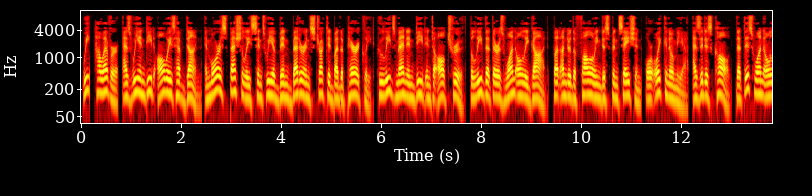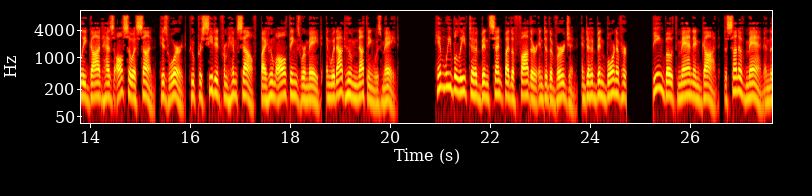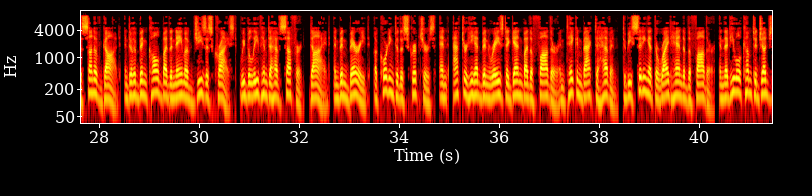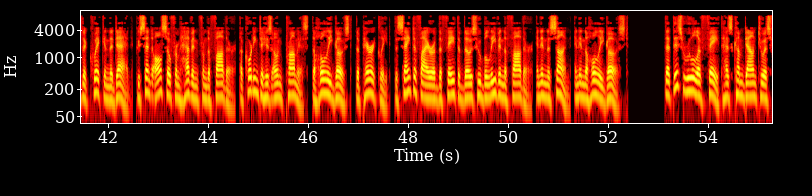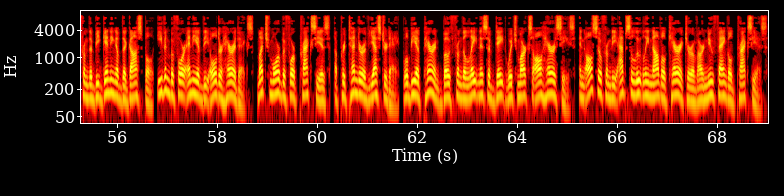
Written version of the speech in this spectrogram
We, however, as we indeed always have done and more especially since we have been better instructed by the Paraclete, who leads men indeed into all truth, believe that there is one only God, but under the following dispensation, or oikonomia, as it is called, that this one only God has also a Son, his Word, who proceeded from himself, by whom all things were made, and without whom nothing was made. Him we believe to have been sent by the Father into the Virgin, and to have been born of her being both man and God, the Son of Man and the Son of God, and to have been called by the name of Jesus Christ, we believe him to have suffered, died, and been buried, according to the Scriptures, and, after he had been raised again by the Father and taken back to heaven, to be sitting at the right hand of the Father, and that he will come to judge the quick and the dead, who sent also from heaven from the Father, according to his own promise, the Holy Ghost, the Paraclete, the sanctifier of the faith of those who believe in the Father, and in the Son, and in the Holy Ghost. That this rule of faith has come down to us from the beginning of the Gospel, even before any of the older heretics, much more before Praxeas, a pretender of yesterday, will be apparent both from the lateness of date which marks all heresies, and also from the absolutely novel character of our new-fangled Praxeas.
